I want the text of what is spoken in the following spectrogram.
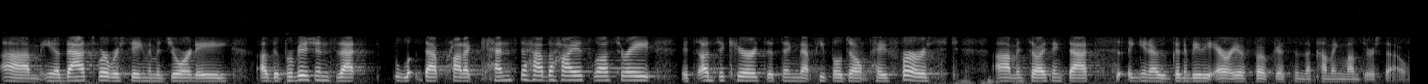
Um, you know, that's where we're seeing the majority of the provisions. That that product tends to have the highest loss rate. It's unsecured. It's a thing that people don't pay first. Um, and so I think that's you know going to be the area of focus in the coming month or so.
